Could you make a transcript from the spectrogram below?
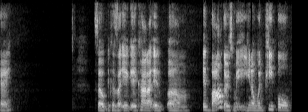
Okay. So because it, it kind of it um it bothers me, you know, when people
